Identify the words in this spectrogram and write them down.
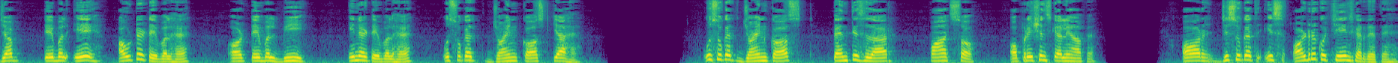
جب ٹیبل اے آؤٹر ٹیبل ہے اور ٹیبل بی انر ٹیبل ہے، اس وقت جوائن کاسٹ کیا ہے؟ اس وقت جوائن کاسٹ پینتیس ہزار پانچ سو۔ آپریشنس کہہ لیں آپ ہے اور جس وقت اس آرڈر کو چینج کر دیتے ہیں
